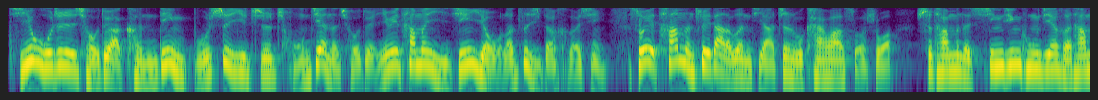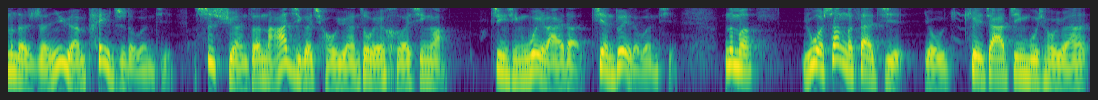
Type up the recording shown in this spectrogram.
鹈鹕这支球队啊，肯定不是一支重建的球队，因为他们已经有了自己的核心，所以他们最大的问题啊，正如开花所说，是他们的薪金空间和他们的人员配置的问题，是选择哪几个球员作为核心啊，进行未来的建队的问题。那么，如果上个赛季有最佳进步球员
